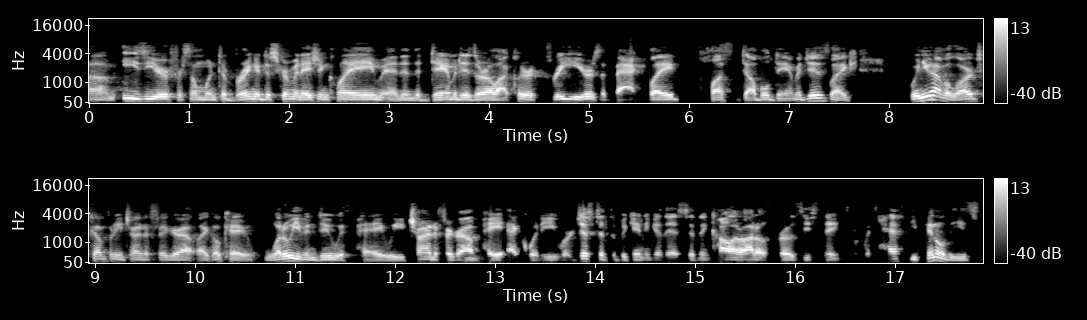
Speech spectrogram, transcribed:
um, easier for someone to bring a discrimination claim and then the damages are a lot clearer, three years of back pay plus double damages, like when you have a large company trying to figure out like, okay, what do we even do with pay? We trying to figure out pay equity. We're just at the beginning of this. And then Colorado throws these things with hefty penalties.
